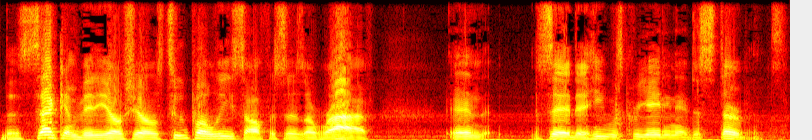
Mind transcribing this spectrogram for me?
The second video shows two police officers arrive and said that he was creating a disturbance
